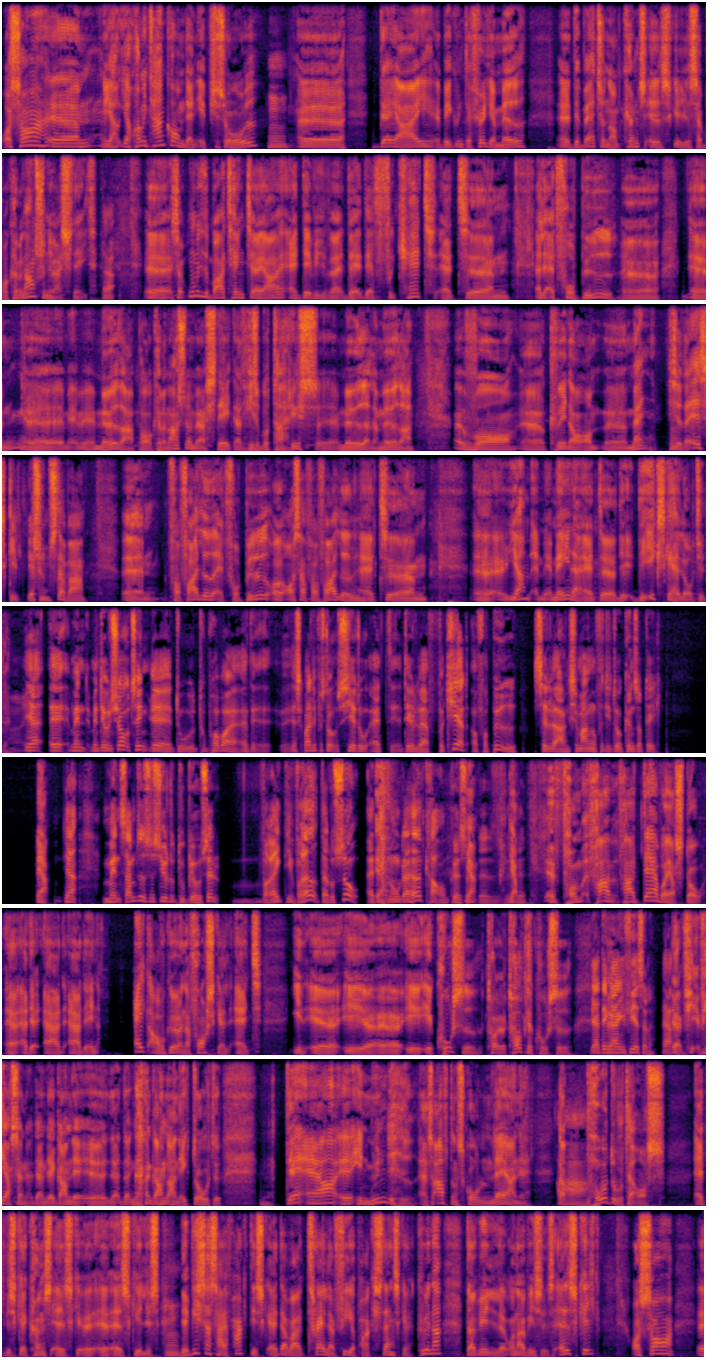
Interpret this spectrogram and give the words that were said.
Og så, øh, jeg, jeg kom i tanke om den episode, mm. øh, da jeg begyndte at følge med Øh, debatten om kønsadskillelse på Københavns Universitet. Ja. Øh, så umiddelbart tænkte jeg, at det ville være det, det er forkert at, øh, eller at forbyde øh, øh, møder på Københavns Universitet, at Hizb ut øh, møder eller møder, øh, hvor øh, kvinder og øh, mænd sidder mm. adskilt. Jeg synes, der var øh, forfejlet at forbyde, og også forfejlet mm. at... Øh, Øh, jeg mener, at øh, de, de ikke skal have lov til det. Ja, øh, men, men det er jo en sjov ting, øh, du, du påpeger. At, øh, jeg skal bare lige forstå, siger du, at det vil være forkert at forbyde selve arrangementet, fordi du er kønsopdelt? Ja. ja. Men samtidig så siger du, du blev jo selv rigtig vred, da du så, at ja. der var nogen, der havde et krav om kønsopdelt. Ja. ja. Øh, fra, fra, fra der, hvor jeg står, er, er, det, er, er det en altafgørende forskel, at i, øh, i, øh, i, i kurset, tolkekurset. Ja, dengang i 80'erne. Ja, ja 80'erne, den der gamle, øh, den, gamle anekdote. Der er en myndighed, altså aftenskolen, lærerne, der ah. pådutter os, at vi skal kønsadskilles. Mm. Det viser sig faktisk, at der var tre eller fire pakistanske kvinder, der ville undervises adskilt, og så øh,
